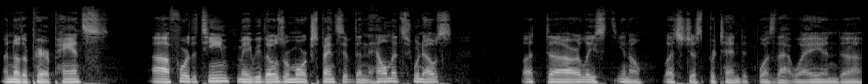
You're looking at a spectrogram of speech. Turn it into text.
another pair of pants uh, for the team. Maybe those were more expensive than the helmets. Who knows? But uh, or at least you know let's just pretend it was that way. And uh,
